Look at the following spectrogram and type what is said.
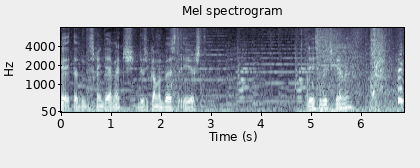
Oké, dat doet dus geen damage. Dus ik kan het beste eerst deze bitch killen. Prik.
